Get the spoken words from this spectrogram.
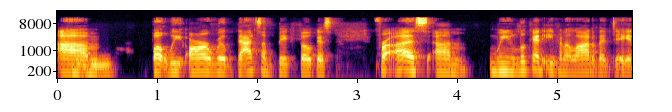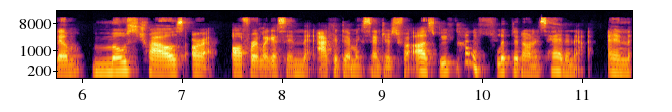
Um, mm-hmm. But we are real, that's a big focus for us. Um, when you look at even a lot of the data, most trials are offered, like I said, in the academic centers. For us, we've kind of flipped it on its head, and and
